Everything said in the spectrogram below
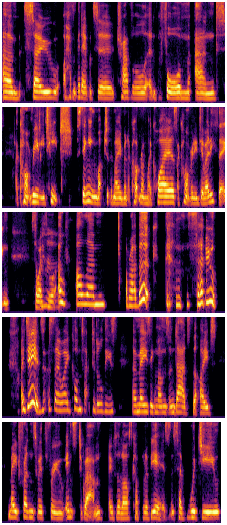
Um, so I haven't been able to travel and perform and I can't really teach singing much at the moment. I can't run my choirs. I can't really do anything. So I mm-hmm. thought, oh, I'll um, I'll write a book. so I did. So I contacted all these amazing mums and dads that I'd made friends with through Instagram over the last couple of years and said, would you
